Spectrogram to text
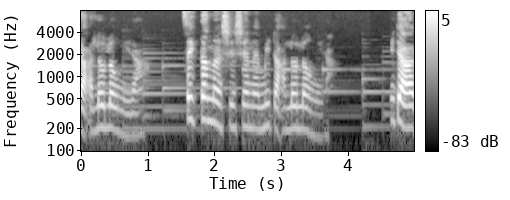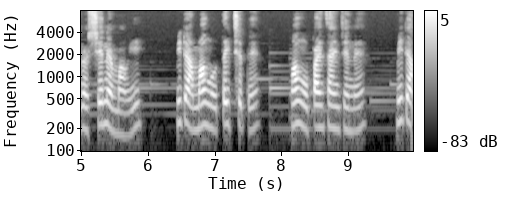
တာအလုပ်လုပ်နေတာ စိတ်သက်သက်ရှင်းရှင်းနဲ့မိတာအလုပ်လုပ်နေတာမိတာကတော့ရှင်းနေမောင်ကြီးမိတာမောင်ကိုတိတ်ချစ်တယ်မောင်ကိုပိုင်ဆိုင်ခြင်းနဲ့မိတာ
